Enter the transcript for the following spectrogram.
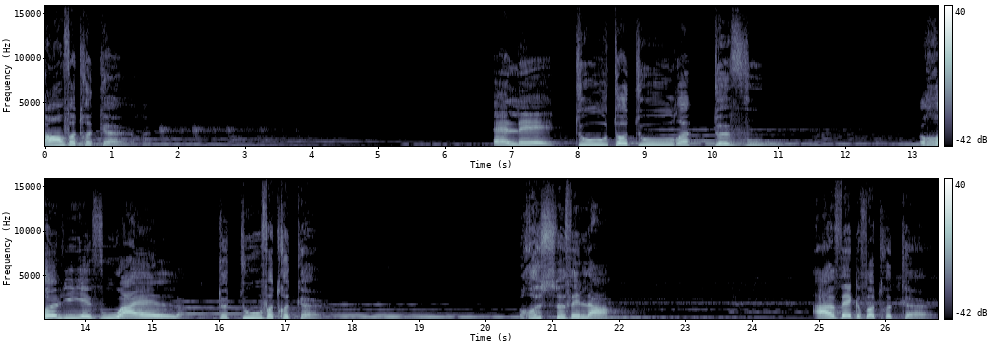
Dans votre cœur. Elle est tout autour de vous. Reliez-vous à elle de tout votre cœur. Recevez-la avec votre cœur.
